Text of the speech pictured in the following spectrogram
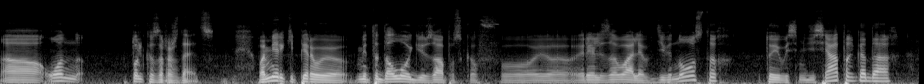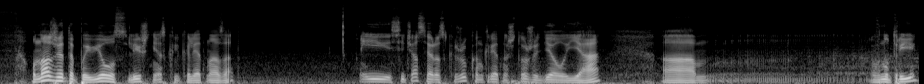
а, он только зарождается. В Америке первую методологию запусков э, реализовали в 90-х, то и 80-х годах. У нас же это появилось лишь несколько лет назад. И сейчас я расскажу конкретно, что же делал я внутри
